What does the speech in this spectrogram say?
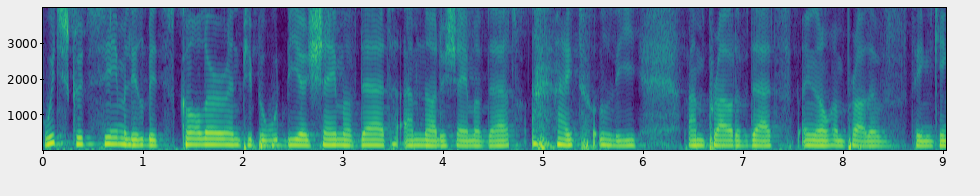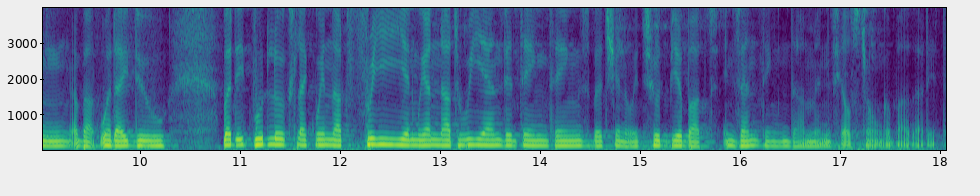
which could seem a little bit scholar, and people would be ashamed of that. I'm not ashamed of that. I totally, I'm proud of that. You know, I'm proud of thinking about what I do. But it would look like we're not free and we are not reinventing things. But you know, it should be about inventing them and feel strong about it.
